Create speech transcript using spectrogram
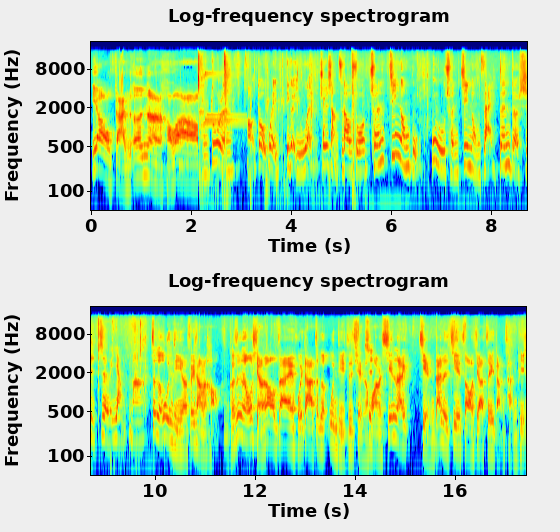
要感恩啊，好不好？很多人哦都有问一个疑问，就是想知道说，纯金融股不如纯金融债，真的是这样吗？这个问题呢，非常的好。可是呢，我想要在回答这个问题之前的话呢，先来。简单的介绍一下这一档产品，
